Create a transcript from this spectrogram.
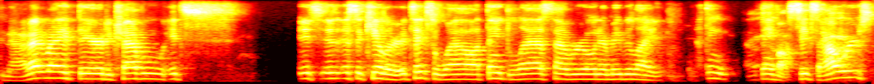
now that right there, to travel, it's it's it's a killer. It takes a while. I think the last time we were on there, maybe like I think I think about six hours.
